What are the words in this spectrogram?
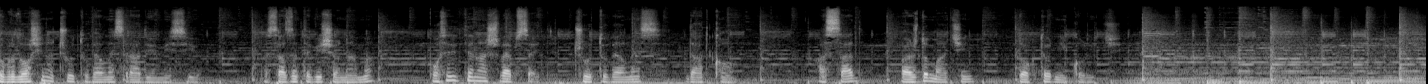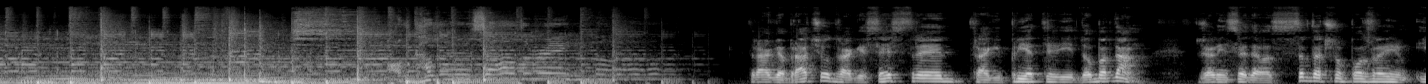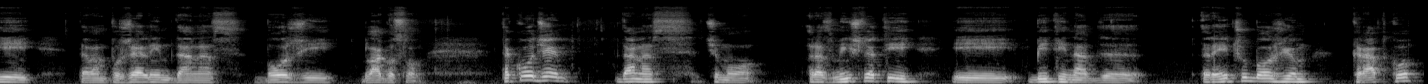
Dobrodošli na True to Wellness radio emisiju. Da saznate više o nama, posjetite naš website truetowellness.com. A sad, vaš domaćin, dr. Nikolić. Draga braćo, drage sestre, dragi prijatelji, dobar dan. Želim sve da vas srdačno pozdravim i da vam poželim danas Boži blagoslov. Takođe, danas ćemo razmišljati i biti nad reču Božjom kratko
